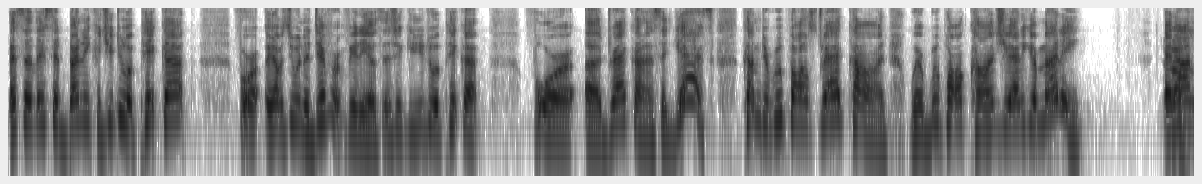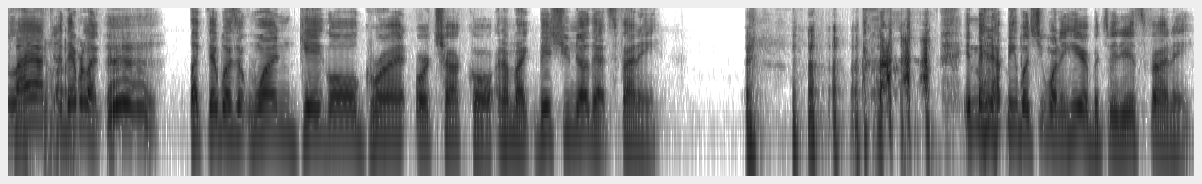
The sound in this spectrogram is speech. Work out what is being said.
And so they said, Bunny, could you do a pickup for, I was doing a different video. They said, can you do a pickup for uh, DragCon? I said, yes, come to RuPaul's DragCon where RuPaul cons you out of your money. And Oh, I laughed God. and they were like, like there wasn't one giggle, grunt, or chuckle. And I'm like, bitch, you know that's funny. it may not be what you want to hear, but it is funny.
